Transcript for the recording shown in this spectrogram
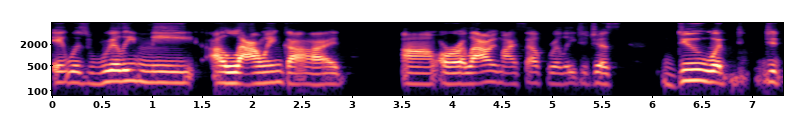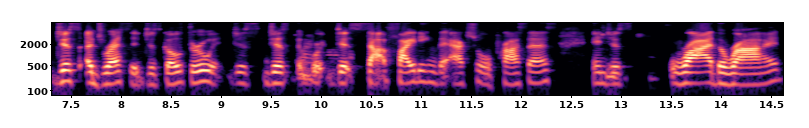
it was really me allowing God um, or allowing myself really to just do what j- just address it just go through it just just just stop fighting the actual process and just ride the ride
